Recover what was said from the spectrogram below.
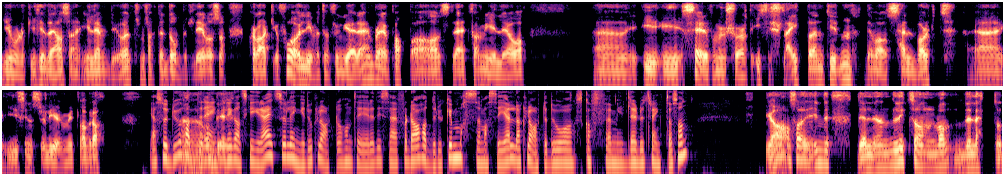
jeg gjorde nok ikke det. altså. Jeg levde jo som sagt, et dobbeltliv, og så klarte jeg å få livet til å fungere. Jeg ble jo pappa, og streit familie. og uh, jeg, jeg, ser jo på meg sjøl at jeg ikke sleit på den tiden. Det var selvvalgt. Uh, jeg syns jo livet mitt var bra. Ja, Så du hadde det uh, egentlig ganske greit så lenge du klarte å håndtere disse her. For da hadde du ikke masse masse gjeld, da klarte du å skaffe midler du trengte og sånn? Ja, altså det er litt sånn Det er lett å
